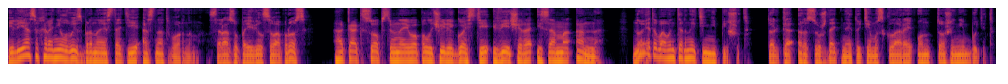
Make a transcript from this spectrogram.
Илья сохранил в избранной статье о снотворном. Сразу появился вопрос, а как, собственно, его получили гости вечера и сама Анна? Но этого в интернете не пишут. Только рассуждать на эту тему с Кларой он тоже не будет.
